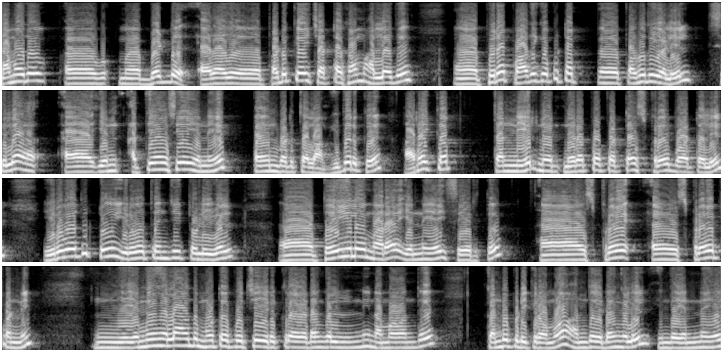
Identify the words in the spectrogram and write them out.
நமது பெட்டு அதாவது படுக்கை சட்டகம் அல்லது பிற பாதிக்கப்பட்ட பகுதிகளில் சில எண்- அத்தியாவசிய எண்ணெயை பயன்படுத்தலாம். இதற்கு அரை கப் தண்ணீர் நிரப்பப்பட்ட ஸ்ப்ரே பாட்டிலில் இருபது டு இருபத்தஞ்சு துளிகள் தேயிலை மர எண்ணெயை சேர்த்து ஸ்ப்ரே ஸ்ப்ரே பண்ணி எங்கெங்கெல்லாம் வந்து மூட்டைப்பூச்சி இருக்கிற இடங்கள்னு நம்ம வந்து கண்டுபிடிக்கிறோமோ அந்த இடங்களில் இந்த எண்ணெயை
